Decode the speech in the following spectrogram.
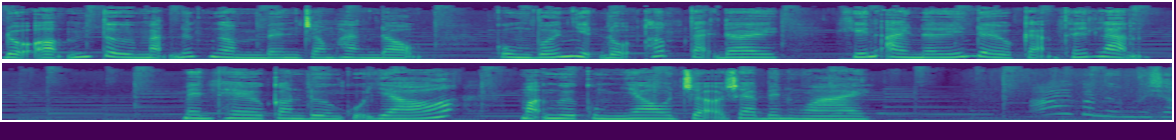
độ ẩm từ mặt nước ngầm bên trong hang động cùng với nhiệt độ thấp tại đây khiến ai nấy đều cảm thấy lạnh. Men theo con đường của gió, mọi người cùng nhau trở ra bên ngoài. 아이고 눈부셔.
